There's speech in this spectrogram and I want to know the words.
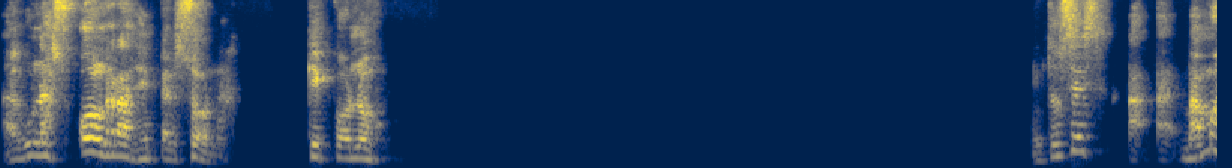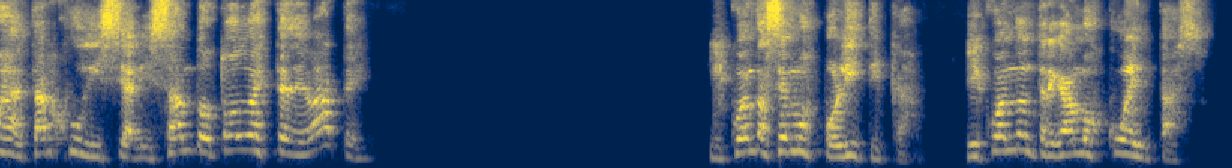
algunas honras de personas que conozco. Entonces, vamos a estar judicializando todo este debate. ¿Y cuándo hacemos política? ¿Y cuándo entregamos cuentas?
